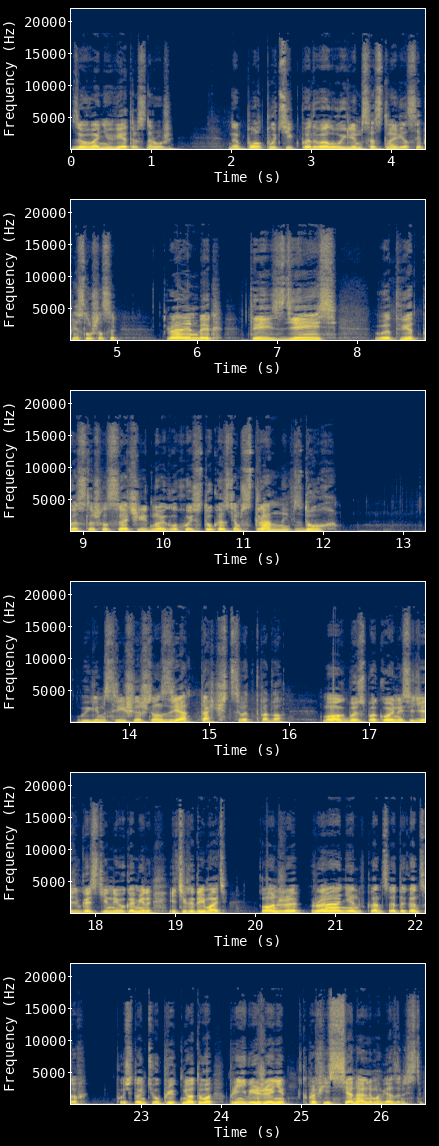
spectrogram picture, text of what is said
завыванию ветра снаружи. На полпути к подвалу Уильямс остановился и прислушался. «Райнбек, ты здесь?» В ответ послышался очередной глухой стук, а затем странный вздох. Уильямс решил, что он зря тащится в этот подвал. Мог бы спокойно сидеть в гостиной у камина и тихо дремать. Он же ранен, в конце-то концов. Пусть кто-нибудь упрекнет его в пренебрежении к профессиональным обязанностям.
